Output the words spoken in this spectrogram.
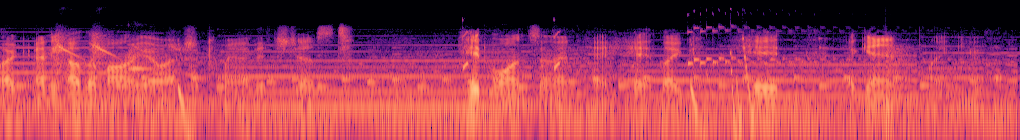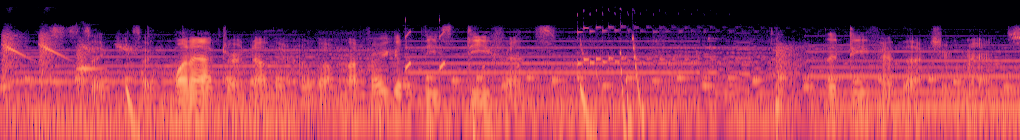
like any other Mario action command, it's just hit once and then hit, hit like hit again, like you, it's, it's like it's like one after another. Although I'm not very good at these defense, the defense actually commands.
